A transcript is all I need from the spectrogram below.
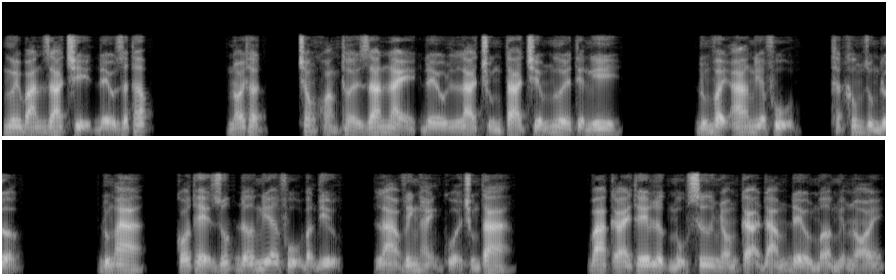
Ngươi bán giá trị đều rất thấp. Nói thật, trong khoảng thời gian này đều là chúng ta chiếm ngươi tiện nghi. Đúng vậy a, nghĩa phụ, thật không dùng được. Đúng a, có thể giúp đỡ nghĩa phụ bận điệu, là vinh hạnh của chúng ta. Ba cái thế lực mục sư nhóm cả đám đều mở miệng nói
